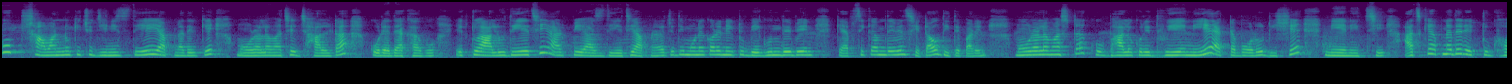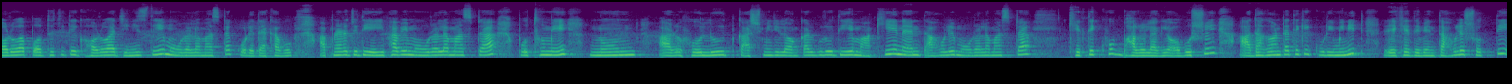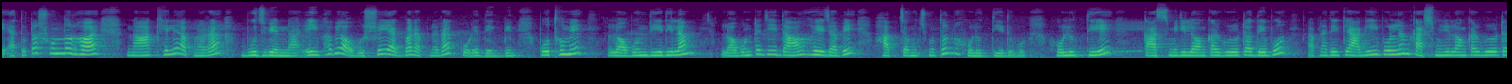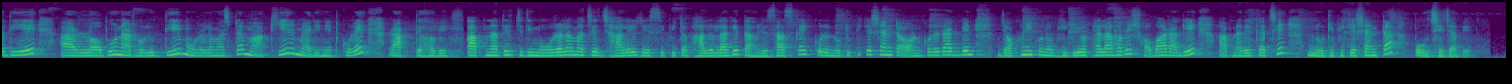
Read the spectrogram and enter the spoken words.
খুব সামান্য কিছু জিনিস দিয়েই আপনাদেরকে মৌরালা মাছের ঝালটা করে দেখাবো। একটু আলু দিয়েছি আর পেঁয়াজ দিয়েছি। আপনারা যদি মনে করেন একটু বেগুন দেবেন, ক্যাপসিকাম দেবেন, সেটাও দিতে পারেন। মৌরালা মাছটা খুব ভালো করে ধুয়ে নিয়ে একটা বড় ডিশে নিয়ে নিচ্ছি। আজকে আপনাদের একটু ঘরোয়া পদ্ধতিতে ঘরোয়া জিনিস দিয়ে মৌরালা মাছটা করে দেখাবো। আপনারা যদি এইভাবে মৌরালা মাছটা প্রথমে নুন আর হলুদ, কাশ্মীরি লঙ্কার গুঁড়ো দিয়ে মাখিয়ে নেন, তাহলে মৌরালা মাছটা খেতে খুব ভালো লাগে। অবশ্যই আধা ঘণ্টা থেকে কুড়ি মিনিট রেখে দেবেন, তাহলে সত্যি এতটা সুন্দর হয়, না খেলে আপনারা বুঝবেন না। এইভাবে অবশ্যই একবার আপনারা করে দেখবেন। প্রথমে লবণ দিয়ে দিলাম। লবণটা যেই দেওয়া হয়ে যাবে, হাফ চামচ মতন হলুদ দিয়ে দেবো। হলুদ দিয়ে কাশ্মীরি লঙ্কার গুঁড়োটা দেব। আপনাদেরকে আগেই বললাম, কাশ্মীরি লঙ্কার গুঁড়োটা দিয়ে আর লবণ আর হলুদ দিয়ে মৌরালা মাছটা মাখিয়ে ম্যারিনেট করে রাখতে হবে। আপনাদের যদি মৌরালা মাছের ঝালের রেসিপিটা ভালো লাগে, তাহলে সাবস্ক্রাইব করে নোটিফিকেশানটা অন করে রাখবেন। যখনই কোনো ভিডিও ফেলা হবে, সবার আগে আপনাদের কাছে নোটিফিকেশানটা পৌঁছে যাবে।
